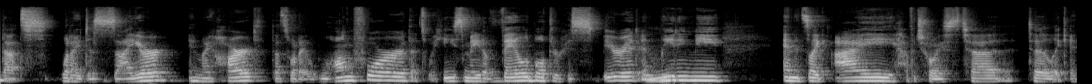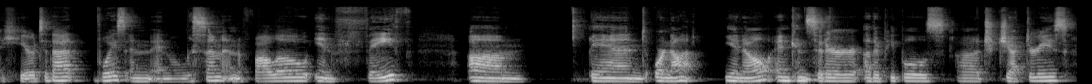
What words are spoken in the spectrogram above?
That's what I desire in my heart. That's what I long for. That's what He's made available through His Spirit and leading me. And it's like I have a choice to to like adhere to that voice and and listen and follow in faith, um, and or not, you know, and consider other people's uh, trajectories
